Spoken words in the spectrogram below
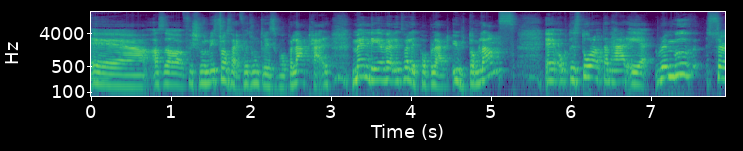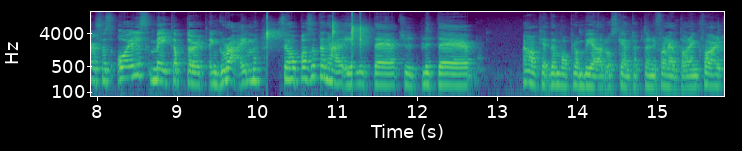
eh, alltså försvunnit från Sverige för jag tror inte det är så populärt här. Men det är väldigt väldigt populärt utomlands. Eh, och det står att den här är Remove Surface Oils, Makeup Dirt and Grime. Så jag hoppas att den här är lite, typ lite Ja okej okay, den var plomberad och ska inte upp den ifall jag inte har den kvar.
